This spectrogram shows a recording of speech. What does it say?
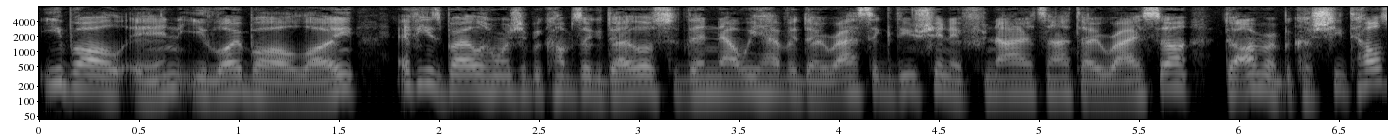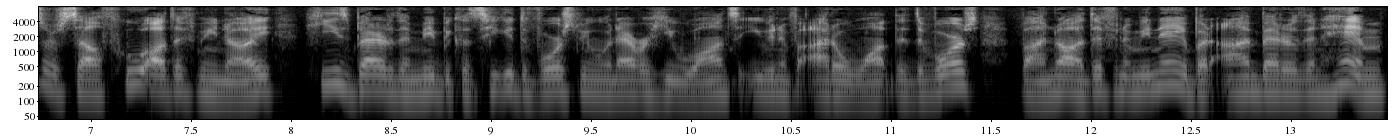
Ibal in, Eloi If he's Baal when she becomes a Gedailah, so then now we have a Dairasa Kedushin. If not, it's not Dairaisa. The Amr, because she tells herself, Who Adif Minai, he's better than me because he could divorce me whenever he wants, even if I don't want the divorce. But I'm better than him.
